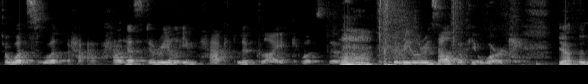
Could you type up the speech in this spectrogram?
So what's what? How, how does the real impact look like? What's the mm. the real result of your work? Yeah, uh,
